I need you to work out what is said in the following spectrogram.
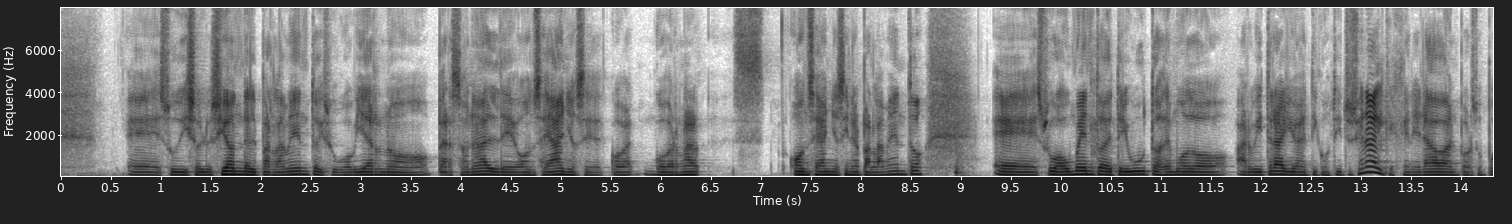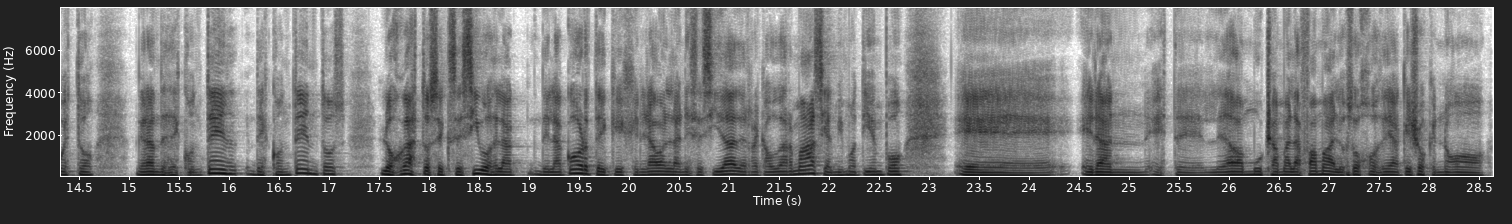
Eh, su disolución del Parlamento y su gobierno personal de 11 años, eh, gobernar 11 años sin el Parlamento, eh, su aumento de tributos de modo arbitrario y anticonstitucional, que generaban, por supuesto, grandes descontentos, los gastos excesivos de la, Corte, que generaban la necesidad de recaudar más y al mismo tiempo eran, este, le daban mucha mala fama a los ojos de aquellos que no,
